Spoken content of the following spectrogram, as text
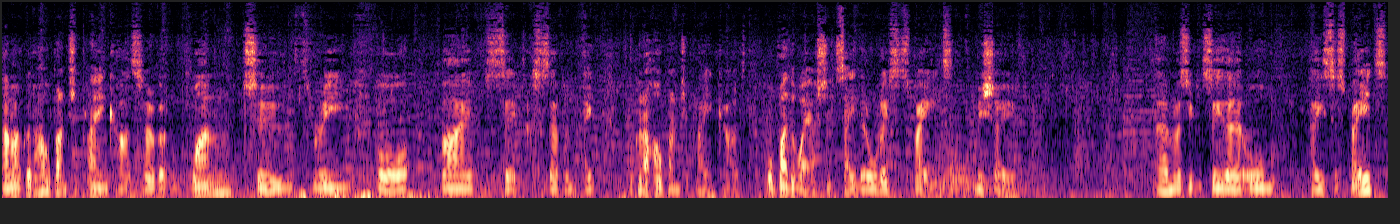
Um, I've got a whole bunch of playing cards. So I've got one, two, three, four, five, six, seven, eight. I've got a whole bunch of playing cards. Well, by the way, I should say they're all ace of spades. Let me show you. Um, as you can see, they're all ace of spades.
